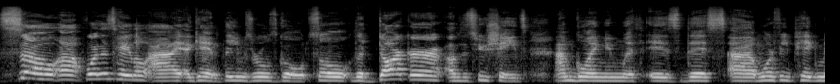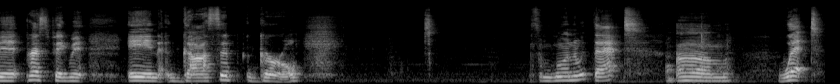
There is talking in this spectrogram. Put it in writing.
so uh, for this halo eye, again, themes rose gold. So the darker of the two shades I'm going in with is this uh, Morphe Pigment, Pressed Pigment in Gossip Girl. So I'm going with that. Um, wet.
